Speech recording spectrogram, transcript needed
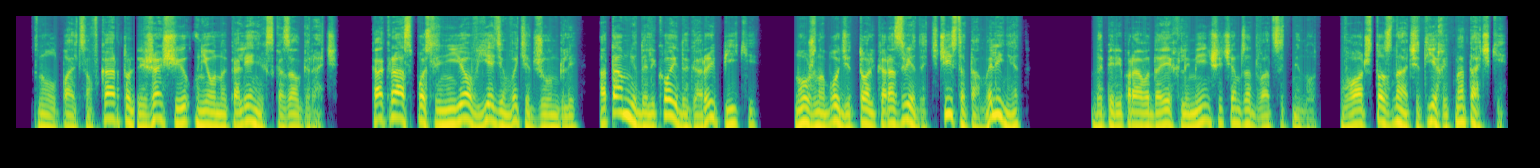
— ткнул пальцем в карту, лежащую у него на коленях, сказал грач. «Как раз после нее въедем в эти джунгли, а там недалеко и до горы Пики. Нужно будет только разведать, чисто там или нет». До переправы доехали меньше, чем за 20 минут. Вот что значит ехать на тачке.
